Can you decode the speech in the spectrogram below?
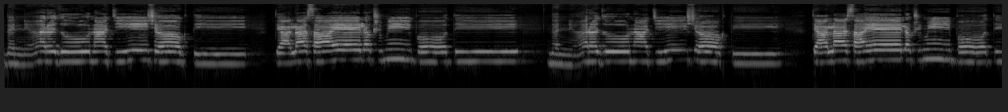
धन्य अर्जुनाची शक्ती. त्याला साये लक्ष्मीपती. धन्य अर्जुनाची शक्ती. त्याला साये लक्ष्मीपती.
